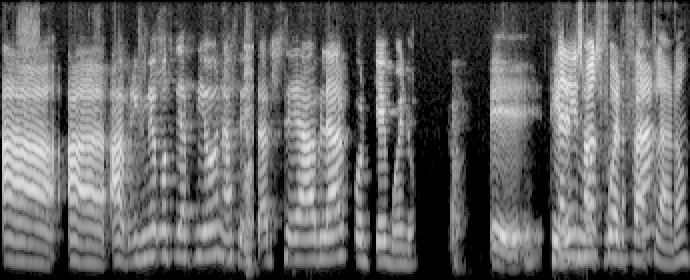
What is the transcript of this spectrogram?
a, a abrir negociación, a sentarse a hablar, porque, bueno, eh, tienes Tenéis más fuerza, claro.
